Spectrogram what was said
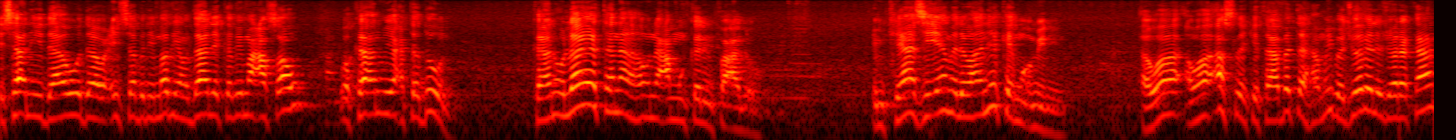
لسان داود وعيسى بن مريم. ذلك بما عصوا وكانوا يعتدون. كانوا لا يتناهون عن منكر فعلوه. امتياز أيام لوانيك مؤمنين ئەوە ئەوە ئەسڵی کتابەتە هەمووی بە جۆرە لە جۆرەکان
